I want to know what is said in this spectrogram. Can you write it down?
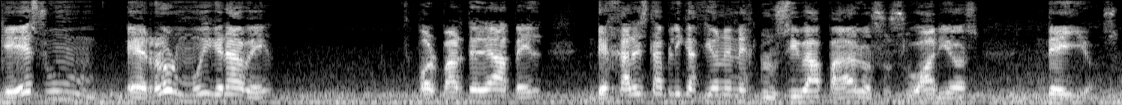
es un error muy grave por parte de Apple dejar esta aplicación en exclusiva para los usuarios de ellos.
